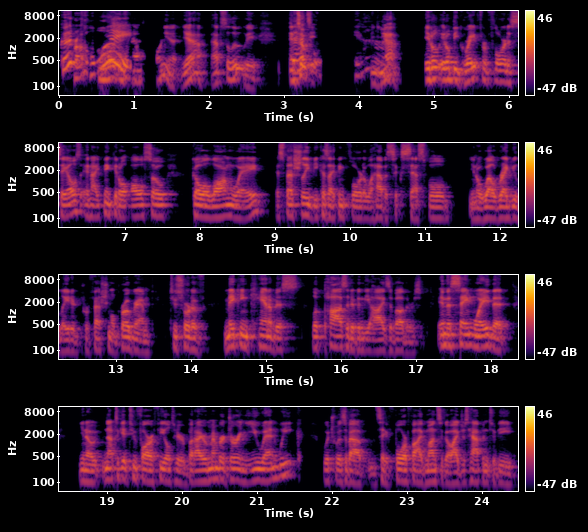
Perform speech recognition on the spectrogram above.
good point. California. Yeah, absolutely. And That's, so, yeah. yeah, it'll it'll be great for Florida sales, and I think it'll also go a long way, especially because I think Florida will have a successful, you know, well-regulated professional program to sort of making cannabis look positive in the eyes of others. In the same way that you know, not to get too far afield here, but I remember during UN week, which was about, say, four or five months ago, I just happened to be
